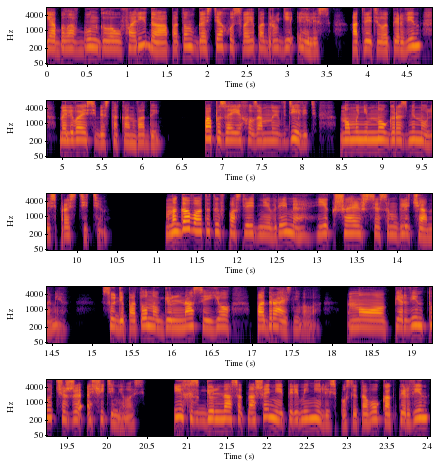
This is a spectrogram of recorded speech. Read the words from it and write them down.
«Я была в бунгало у Фарида, а потом в гостях у своей подруги Элис», — ответила Первин, наливая себе стакан воды. «Папа заехал за мной в девять, но мы немного разминулись, простите». «Многовато ты в последнее время якшаешься с англичанами». Судя по тону, Гюльнас ее подразнивала, но Первин тотчас же ощетинилась. Их с Гюльнас отношения переменились после того, как Первин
